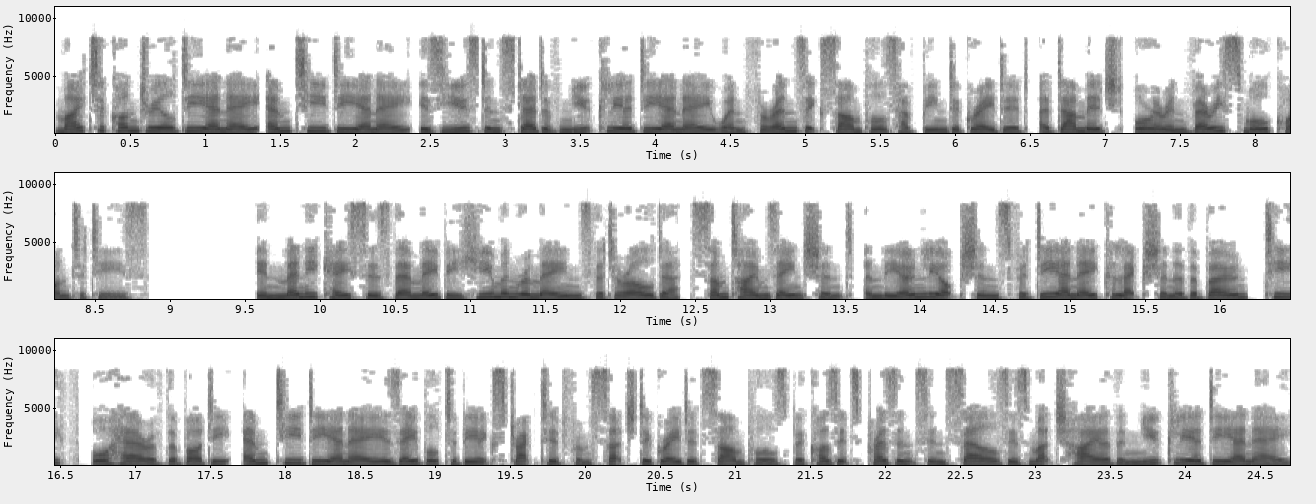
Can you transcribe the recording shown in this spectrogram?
Mitochondrial DNA (mtDNA) is used instead of nuclear DNA when forensic samples have been degraded, are damaged, or are in very small quantities. In many cases there may be human remains that are older, sometimes ancient, and the only options for DNA collection are the bone, teeth, or hair of the body. mtDNA is able to be extracted from such degraded samples because its presence in cells is much higher than nuclear DNA.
